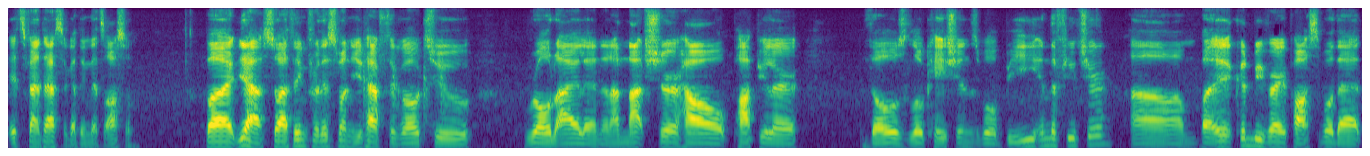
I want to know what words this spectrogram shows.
it's fantastic. I think that's awesome. But yeah, so I think for this one you'd have to go to Rhode Island, and I'm not sure how popular those locations will be in the future. Um, but it could be very possible that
